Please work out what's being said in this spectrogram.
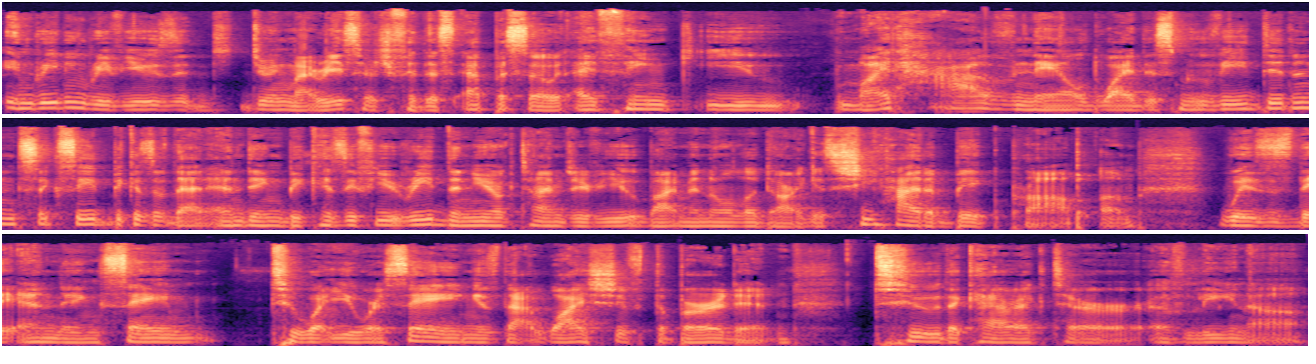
in reading reviews and doing my research for this episode, I think you might have nailed why this movie didn't succeed because of that ending. Because if you read the New York Times review by Manohla Dargis, she had a big problem with the ending, Same to what you were saying is that why shift the burden to the character of Lena?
